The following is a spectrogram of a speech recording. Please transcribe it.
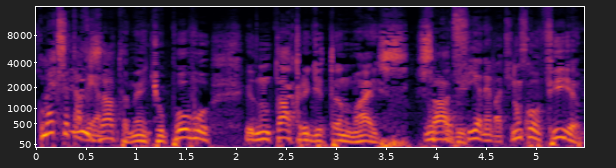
Como é que você está vendo? Exatamente. O povo não está acreditando mais, não sabe? Não confia, né, Batista? Não confia.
